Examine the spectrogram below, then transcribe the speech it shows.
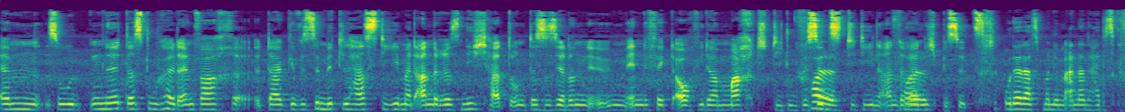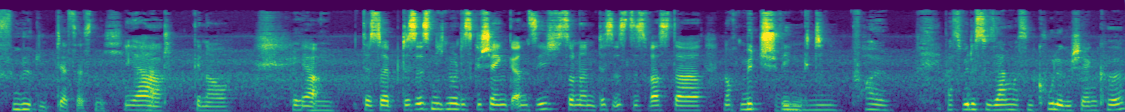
ähm, so, ne, dass du halt einfach äh, da gewisse Mittel hast, die jemand anderes nicht hat. Und das ist ja dann im Endeffekt auch wieder Macht, die du Voll. besitzt, die, die ein anderer Voll. nicht besitzt. Oder dass man dem anderen halt das Gefühl gibt, dass er es nicht ja, hat. Genau. Irgendwie. Ja, deshalb, das ist nicht nur das Geschenk an sich, sondern das ist das, was da noch mitschwingt. Mhm, voll. Was würdest du sagen, was sind coole Geschenke?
